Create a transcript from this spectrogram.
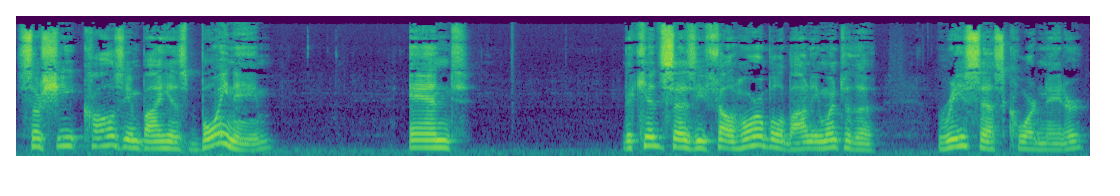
So she calls him by his boy name, and the kid says he felt horrible about it. He went to the recess coordinator.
